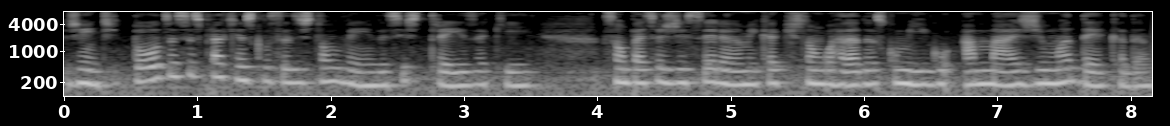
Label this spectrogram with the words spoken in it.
Gente, todos esses pratinhos que vocês estão vendo, esses três aqui, são peças de cerâmica que estão guardadas comigo há mais de uma década.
